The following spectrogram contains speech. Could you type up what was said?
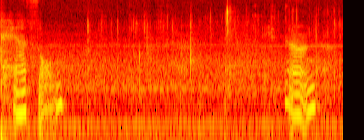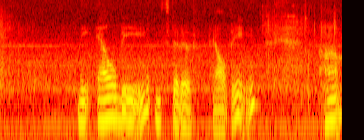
tassel and the LB instead of LV um,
